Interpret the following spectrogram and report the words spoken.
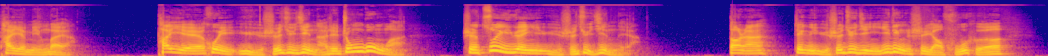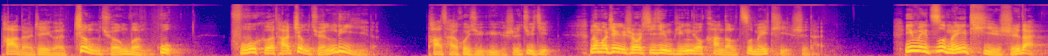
他也明白呀，他也会与时俱进啊。这中共啊。是最愿意与时俱进的呀，当然，这个与时俱进一定是要符合他的这个政权稳固，符合他政权利益的，他才会去与时俱进。那么这个时候，习近平就看到了自媒体时代，因为自媒体时代，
